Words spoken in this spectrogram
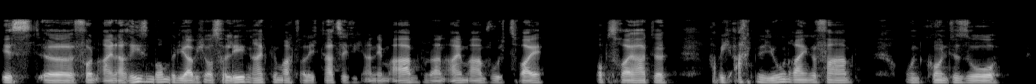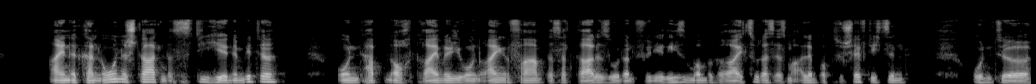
ist äh, von einer Riesenbombe, die habe ich aus Verlegenheit gemacht, weil ich tatsächlich an dem Abend oder an einem Abend, wo ich zwei Bobs frei hatte, habe ich acht Millionen reingefarmt und konnte so eine Kanone starten. Das ist die hier in der Mitte und habe noch drei Millionen reingefarmt. Das hat gerade so dann für die Riesenbombe gereicht, so dass erstmal alle Bobs beschäftigt sind. Und äh,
